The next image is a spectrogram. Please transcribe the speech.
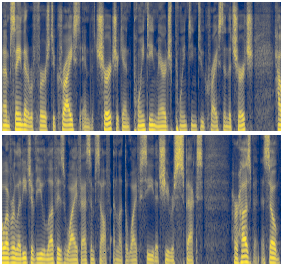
I'm saying that it refers to Christ and the church, again, pointing, marriage pointing to Christ and the church. However, let each of you love his wife as himself, and let the wife see that she respects her husband. And so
